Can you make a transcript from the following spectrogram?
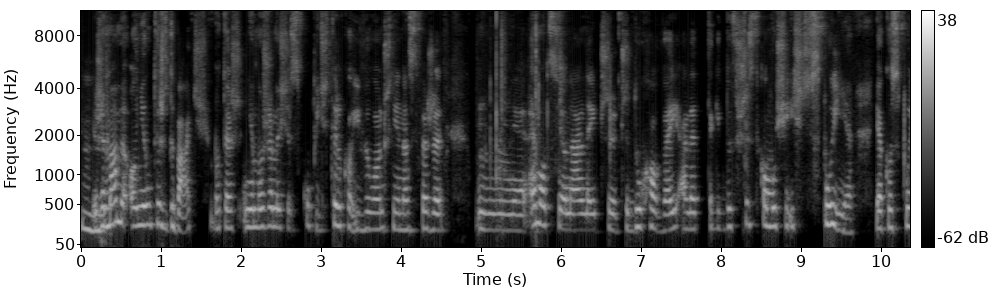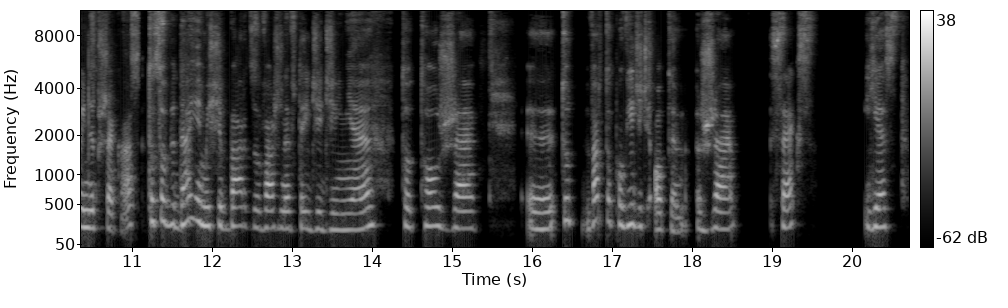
Mhm. Że mamy o nią też dbać, bo też nie możemy się skupić tylko i wyłącznie na sferze mm, emocjonalnej czy, czy duchowej, ale tak jakby wszystko musi iść spójnie, jako spójny przekaz. To, co wydaje mi się bardzo ważne w tej dziedzinie, to to, że y, tu warto powiedzieć o tym, że seks jest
